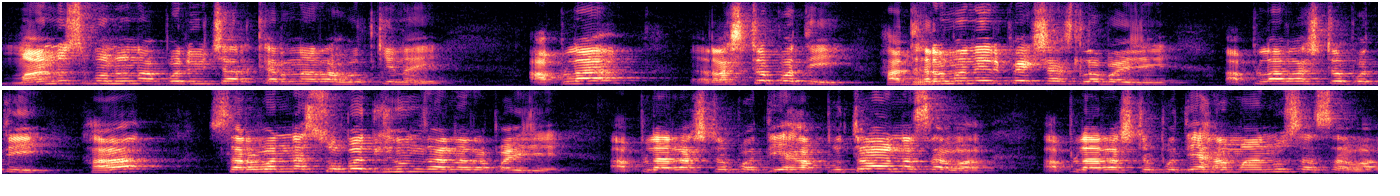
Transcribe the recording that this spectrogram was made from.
माणूस म्हणून आपण विचार करणार आहोत की नाही? आपला राष्ट्रपती हा धर्मनिरपेक्ष असला पाहिजे. आपला राष्ट्रपती हा सर्वांना सोबत घेऊन जाणारा पाहिजे. आपला राष्ट्रपती हा पुतळा नसावा आपला राष्ट्रपती हा माणूस असावा.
